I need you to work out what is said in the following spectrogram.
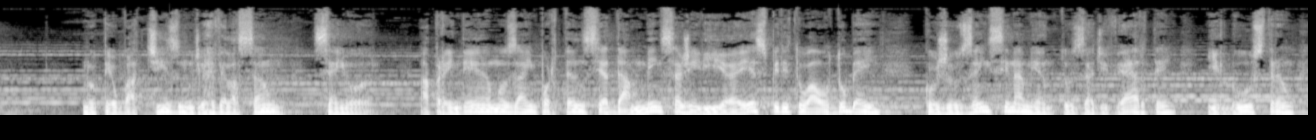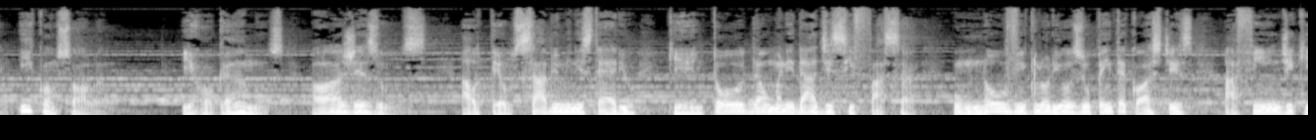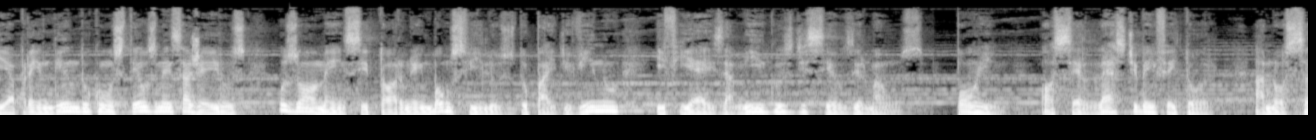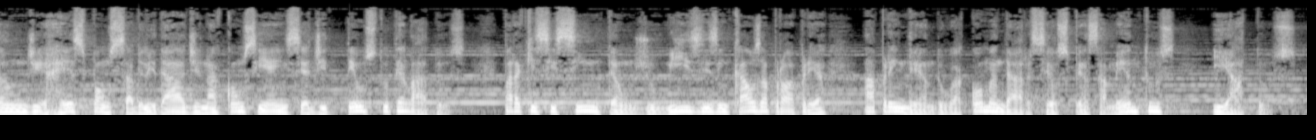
No teu batismo de revelação, Senhor, aprendemos a importância da mensageria espiritual do bem, cujos ensinamentos advertem, ilustram e consolam. E rogamos, ó Jesus, ao teu sábio ministério, que em toda a humanidade se faça um novo e glorioso Pentecostes, a fim de que, aprendendo com os teus mensageiros, os homens se tornem bons filhos do Pai Divino e fiéis amigos de seus irmãos. Põe, ó celeste benfeitor, a noção de responsabilidade na consciência de teus tutelados, para que se sintam juízes em causa própria, aprendendo a comandar seus pensamentos e atos.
